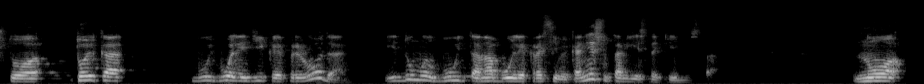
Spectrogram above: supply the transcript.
что только будет более дикая природа, и думал, будет она более красивой. Конечно, там есть такие места. Но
